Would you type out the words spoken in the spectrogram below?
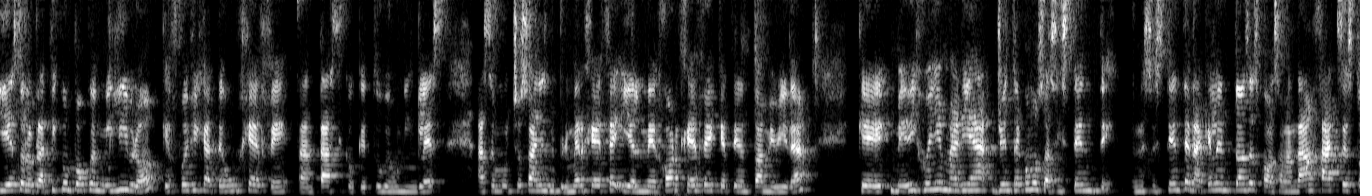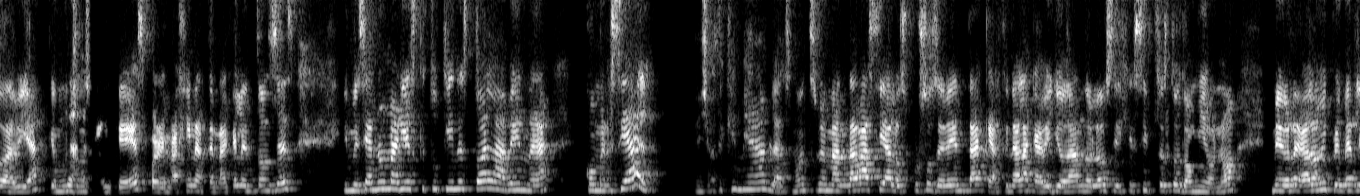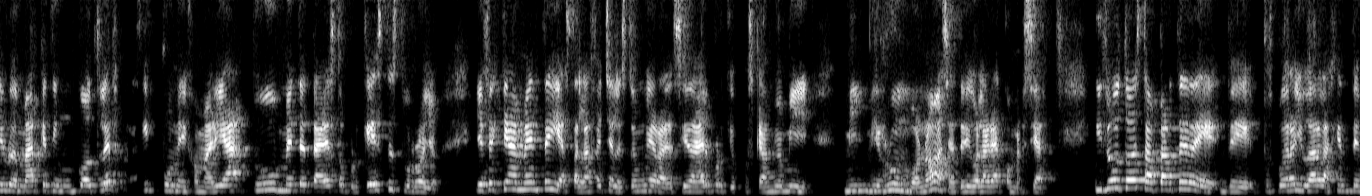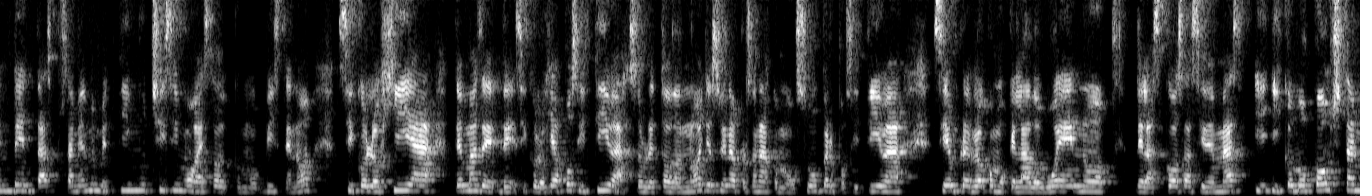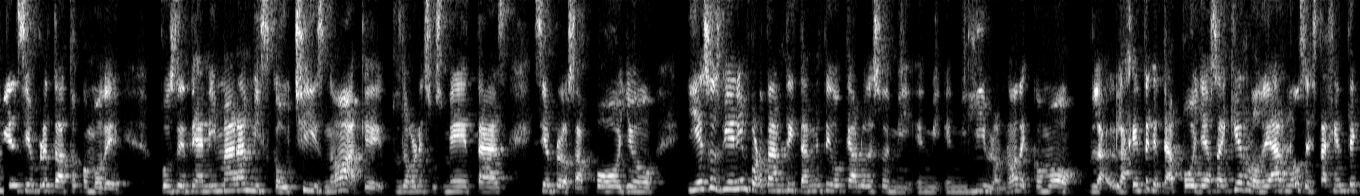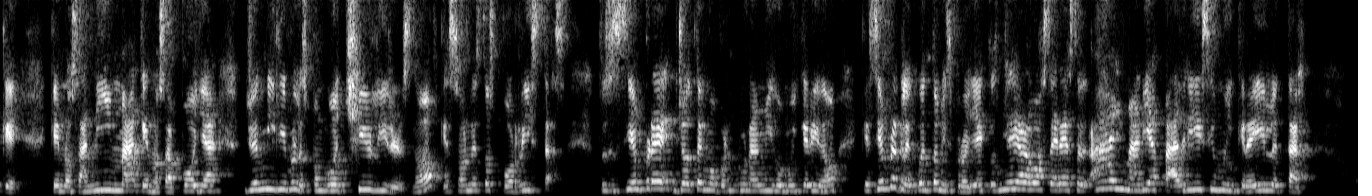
y esto lo platico un poco en mi libro, que fue, fíjate, un jefe fantástico que tuve, un inglés, hace muchos años, mi primer jefe y el mejor jefe que he tenido en toda mi vida, que me dijo, oye María, yo entré como su asistente, en asistente en aquel entonces, cuando se mandaban faxes todavía, que muchos no saben qué es, pero imagínate, en aquel entonces, y me decía, no María, es que tú tienes toda la vena comercial, y yo, ¿de qué me hablas? ¿no? Entonces me mandaba así a los cursos de venta, que al final acabé yo dándolos, y dije, sí, pues esto es lo mío, ¿no? Me regaló mi primer libro de marketing, un Kotler, así, pum, me dijo, María, tú métete a esto porque este es tu rollo. Y efectivamente, y hasta la fecha le estoy muy agradecida a él porque pues cambió mi, mi, rumbo, ¿no? Hacia, te digo, el área comercial. Y luego toda esta parte de, de pues, poder ayudar a la gente en ventas, pues también me metí muchísimo a esto, como viste, ¿no? Psicología, temas de, psicología positiva, sobre todo, ¿no? Yo soy una persona como súper positiva, siempre veo como que el lado bueno de las cosas y demás. Y como coach también siempre trato como de, pues de, de, animar a mis coaches, ¿no? A que pues logren sus metas, siempre los apoyo. Y eso es bien importante y también digo que hablo de eso en mi, en mi, en mi libro, ¿no? De cómo la, la, gente que te apoya, o sea, hay que rodearnos de esta gente que, que nos anima, que nos apoya. Yo en mi libro les pongo cheerleaders, ¿no? Que son estos porristas. Entonces, siempre yo tengo, por ejemplo, un amigo muy querido que siempre que le cuento mis proyectos, mira, ahora voy a hacer esto, ay, María, padrísimo, increíble, tal.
